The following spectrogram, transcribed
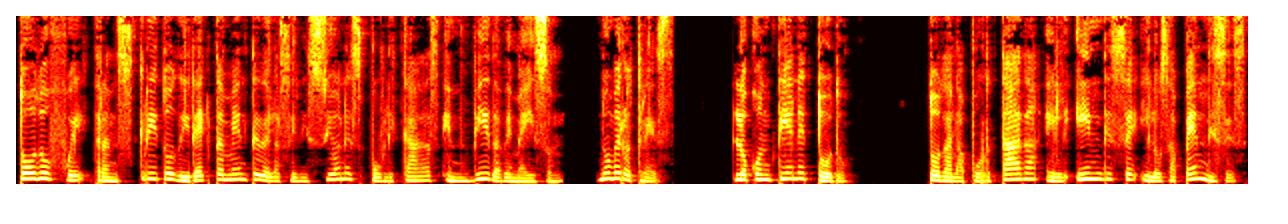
Todo fue transcrito directamente de las ediciones publicadas en vida de Mason. Número 3. Lo contiene todo. Toda la portada, el índice y los apéndices.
